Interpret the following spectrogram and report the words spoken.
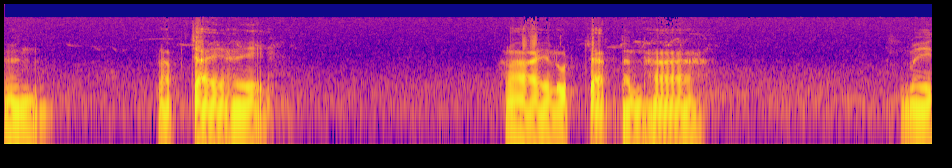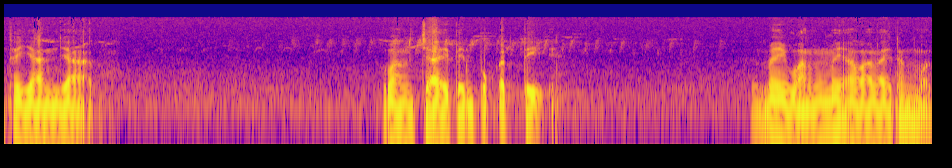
นั้นปรับใจให้ คลายหลุดจากตัณหา ไม่ทยานอยาก วางใจเป็นปกติ ไม่หวังไม่เอาอะไรทั้งหมด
